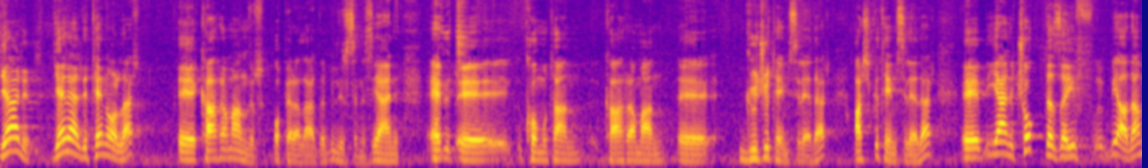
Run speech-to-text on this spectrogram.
Yani genelde tenorlar e, kahramandır operalarda bilirsiniz. Yani hep e, komutan, kahraman, e, gücü temsil eder, aşkı temsil eder. E, yani çok da zayıf bir adam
